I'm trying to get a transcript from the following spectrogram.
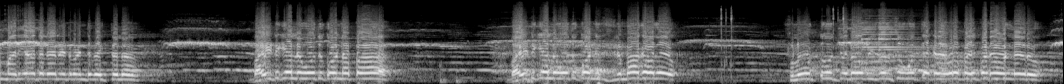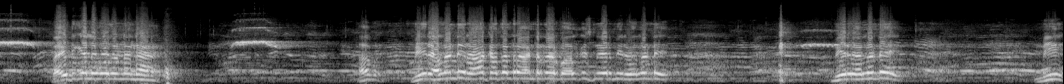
మర్యాద లేనటువంటి వ్యక్తులు. బయటికి వెళ్ళి ఊదుకోండి అప్ప. బయటికి వెళ్ళి ఊదుకోండి సినిమా కాదు. ఫ్లూట్ చిన్న విజువల్స్ ఊతే ఇక్కడ ఎవరు భయపడేవాళ్ళు లేరు. బయటికి వెళ్ళి ఊదండి మీరు వెళ్ళండి రా కదలరా అంటున్నారు బాలకృష్ణ గారు మీరు వెళ్ళండి. మీరు వెళ్ళండి. మీ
